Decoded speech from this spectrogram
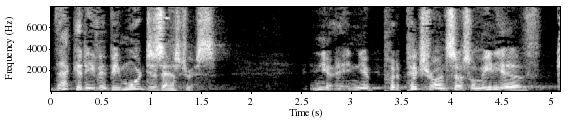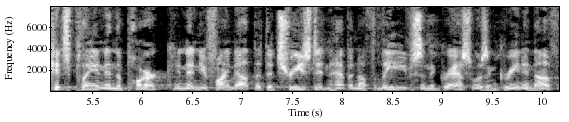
that could even be more disastrous and you, and you put a picture on social media of kids playing in the park, and then you find out that the trees didn't have enough leaves and the grass wasn't green enough.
